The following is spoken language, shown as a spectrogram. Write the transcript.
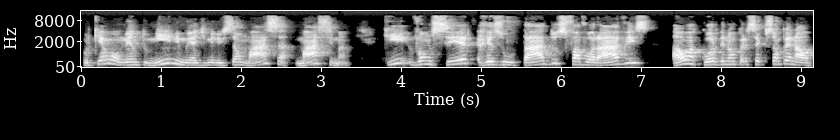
Porque o aumento mínimo e a diminuição massa, máxima que vão ser resultados favoráveis ao acordo de não persecução penal.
